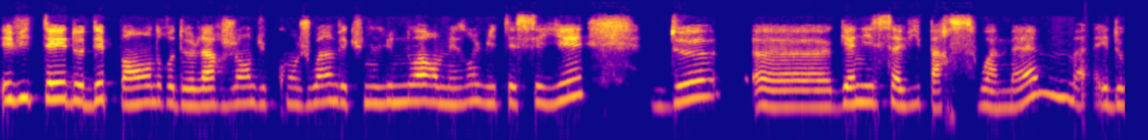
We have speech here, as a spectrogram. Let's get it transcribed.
Éviter de dépendre de l'argent du conjoint avec une lune noire en maison 8. Essayer de gagner sa vie par soi-même et de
